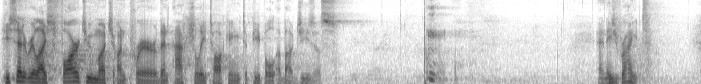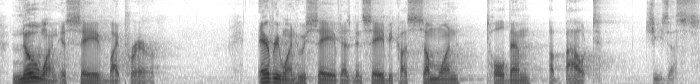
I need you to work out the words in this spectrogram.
He said it relies far too much on prayer than actually talking to people about Jesus. And he's right. No one is saved by prayer. Everyone who's saved has been saved because someone told them about Jesus.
